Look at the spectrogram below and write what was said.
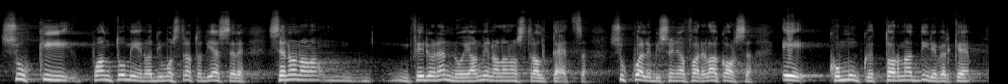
su chi quantomeno ha dimostrato di essere, se non inferiore a noi, almeno alla nostra altezza. Su quale bisogna fare la corsa e comunque torno a dire perché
